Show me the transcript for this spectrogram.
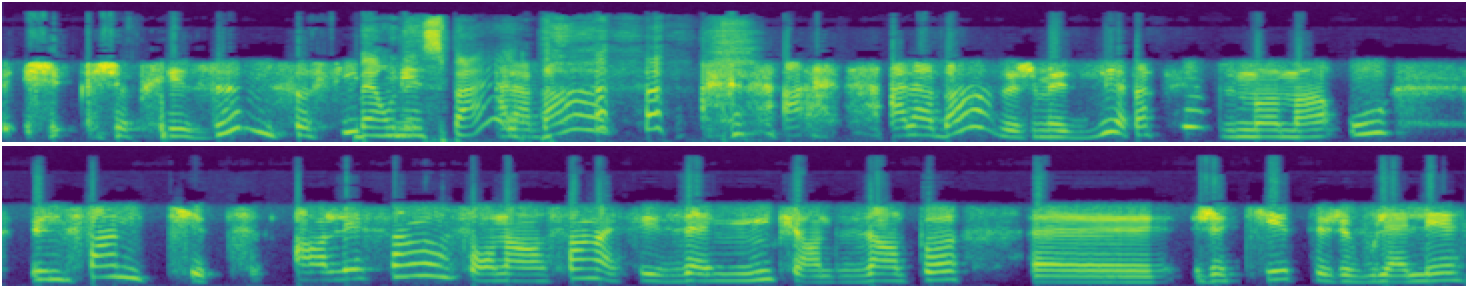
Je, présume, Sophie. Ben, on espère. À la base, à, la base, je me dis, à partir du moment où une femme quitte, en laissant son enfant à ses amis, puis en disant pas, euh, je quitte, je vous la laisse,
